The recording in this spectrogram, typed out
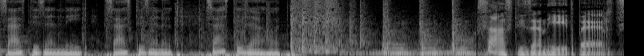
114, 115, 116. 117 perc.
